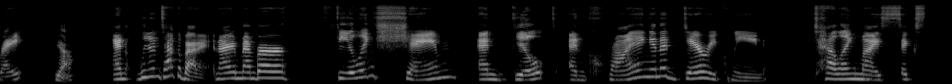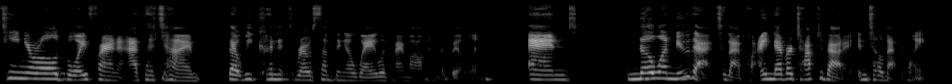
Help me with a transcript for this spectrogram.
Right? Yeah. And we didn't talk about it. And I remember feeling shame and guilt and crying in a Dairy Queen, telling my 16 year old boyfriend at the time that we couldn't throw something away with my mom in the building. And no one knew that to that point. I never talked about it until that point.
